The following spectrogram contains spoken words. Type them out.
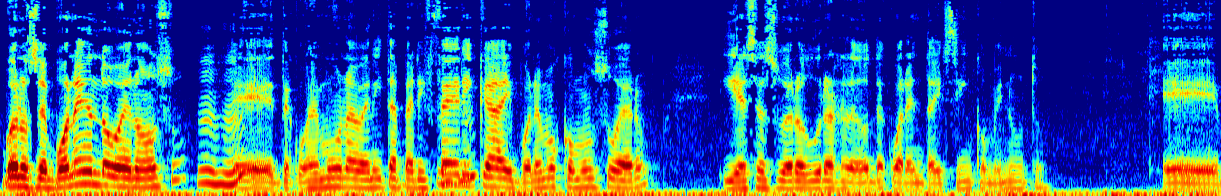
Bueno, se pone endovenoso, eh, te cogemos una venita periférica y ponemos como un suero y ese suero dura alrededor de 45 minutos. Eh,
